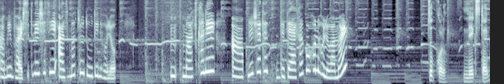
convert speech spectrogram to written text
আমি ভার্সিটিতে এসেছি আজ মাত্র দুদিন হলো। মাঝখানে আপনার সাথে দেখা কখন হলো আমার? চুপ করো নেক্সট টাইম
